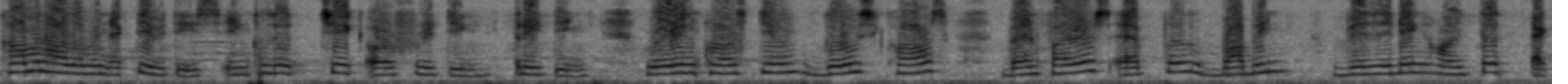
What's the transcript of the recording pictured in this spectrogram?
Common Halloween activities include trick or treating, treating, wearing costume, ghost cars, bonfires, apple bobbing, visiting haunted act.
